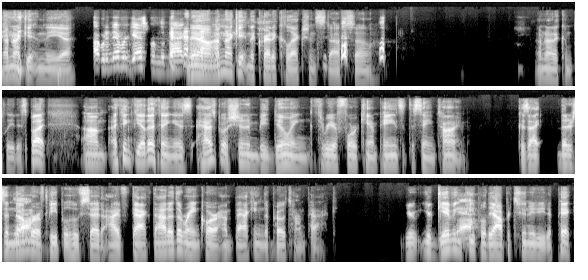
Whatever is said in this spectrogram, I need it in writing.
I'm not getting the uh I would have never guessed from the background. No, I'm not getting the credit collection stuff, so I'm not a completist. But um, I think the other thing is Hasbro shouldn't be doing three or four campaigns at the same time, because I there's a number yeah. of people who've said I've backed out of the Rancor, I'm backing the Proton Pack. You're you're giving yeah. people the opportunity to pick,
